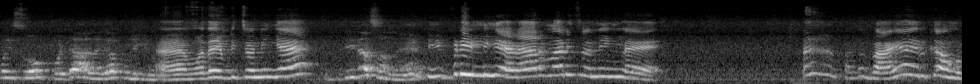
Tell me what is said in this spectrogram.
போய் சோப் போட்டு அழகா குளிக்கணும். முத எப்படி சொன்னீங்க? இப்படிதான் சொன்னேன். இப்படி இல்லையே வேற மாதிரி சொன்னீங்களே. அந்த பயம் இருக்கு அவங்க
